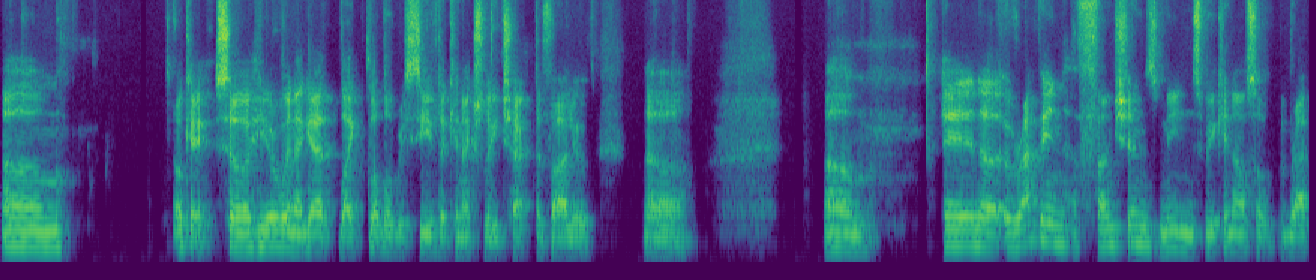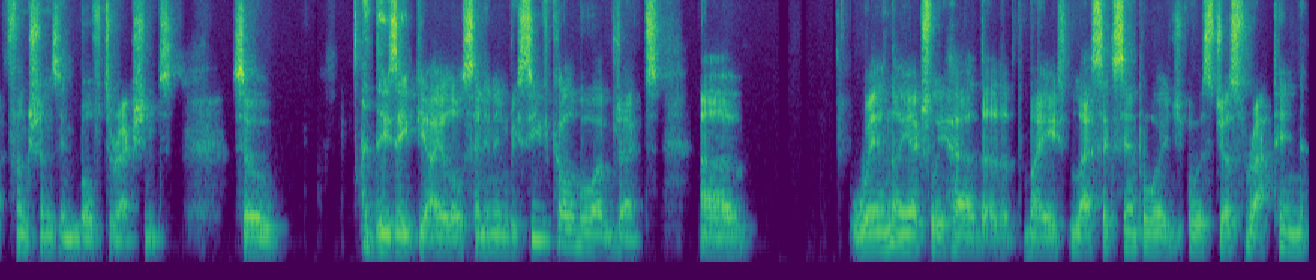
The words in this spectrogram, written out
Um, okay, so here when I get like global received, I can actually check the value. Uh, um, and uh, wrapping functions means we can also wrap functions in both directions. So this API allows sending and receive callable objects. Uh, when I actually had uh, my last example, I j- was just wrapping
